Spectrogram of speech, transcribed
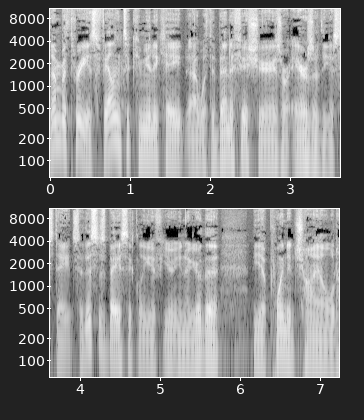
Number three is failing to communicate uh, with the beneficiaries or heirs of the estate. So this is basically if you're you know you're the the appointed child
